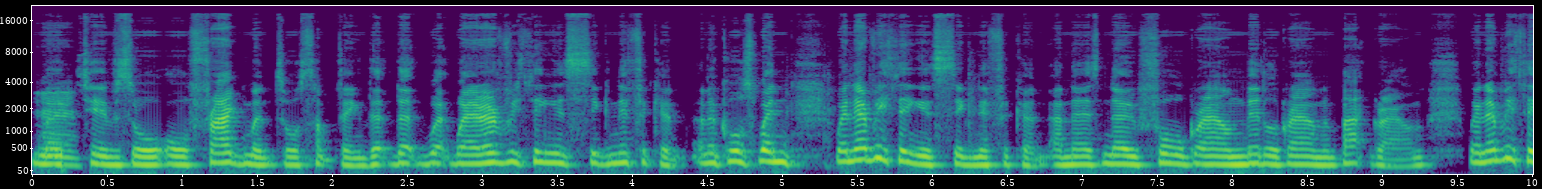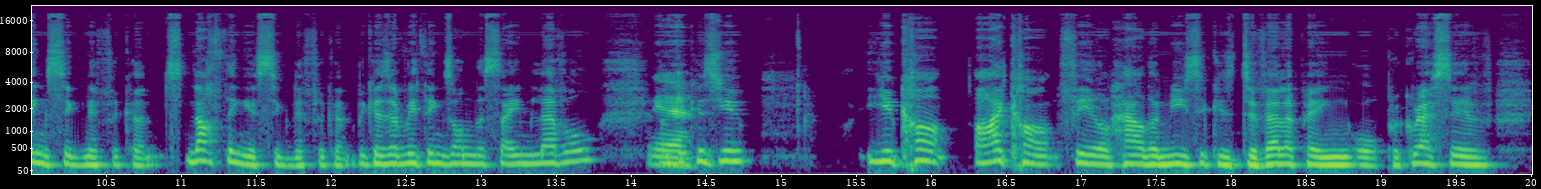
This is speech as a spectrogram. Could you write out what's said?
mm. motives or, or fragments or something that that where everything is significant. And of course, when when everything is significant and there's no full foreground, middle ground and background, when everything's significant, nothing is significant because everything's on the same level. Yeah. And because you you can't I can't feel how the music is developing or progressive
